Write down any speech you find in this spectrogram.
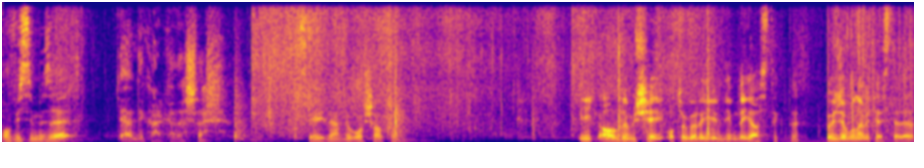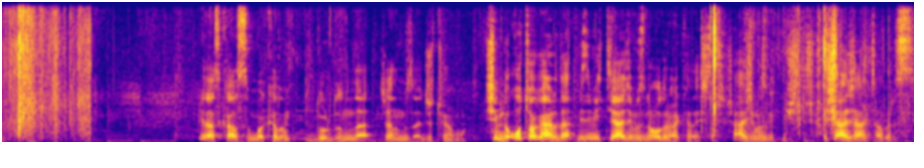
Ofisimize geldik arkadaşlar. Seriden bir boşaltalım. İlk aldığım şey otogara girdiğimde yastıktı. Önce buna bir test edelim. Biraz kalsın bakalım durduğunda canımızı acıtıyor mu? Şimdi otogarda bizim ihtiyacımız ne olur arkadaşlar? Şarjımız bitmiştir. Bir şarj aleti alırız.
